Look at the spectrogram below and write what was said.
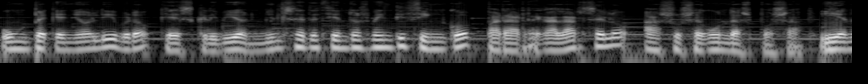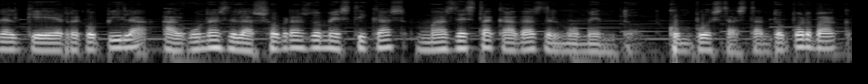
un pequeño libro que escribió en 1725 para regalárselo a su segunda esposa y en el que recopila algunas de las obras domésticas más destacadas del momento, compuestas tanto por Bach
